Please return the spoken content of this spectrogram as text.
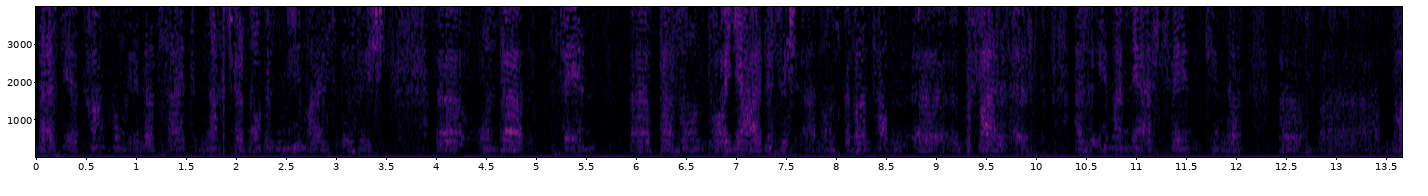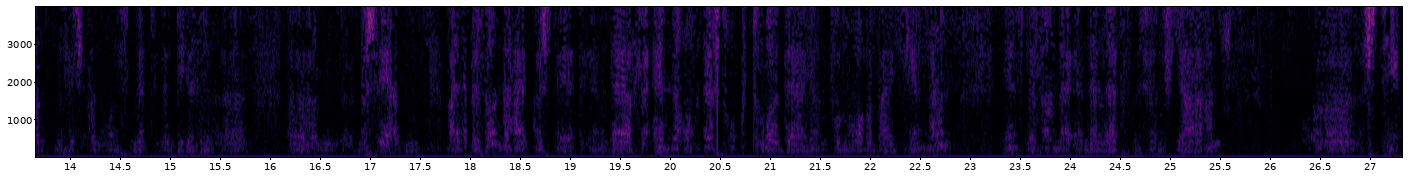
dass die Erkrankung in der Zeit nach Tschernobyl niemals sich zehn äh, Personen pro Jahr, die sich an uns gewandt haben, äh, befallen ist. Also immer mehr als zehn Kinder äh, äh wandten sich an uns mit diesen ähm, Beschwerden. Eine Besonderheit besteht in der Veränderung der Struktur der Hirntumore bei Kindern. Insbesondere in den letzten fünf Jahren äh, stieg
